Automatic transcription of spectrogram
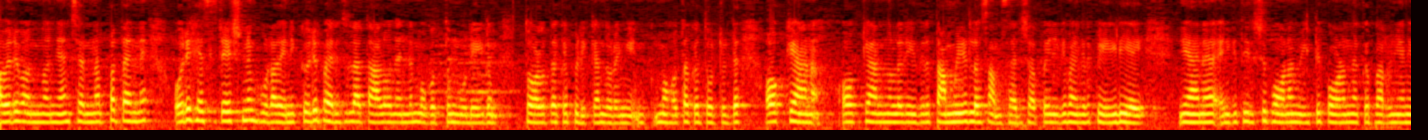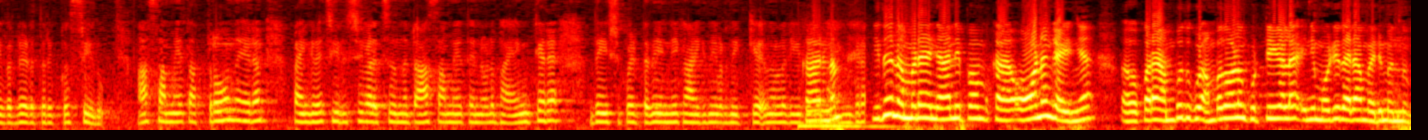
അവർ വന്നു. ഞാൻ ചെന്നപ്പോൾ തന്നെ ഒരു ഹെസിറ്റേഷനും കൂടാതെ എനിക്കൊരു പരിചയമില്ലാത്ത ആൾ വന്ന് എന്റെ മുഖത്തും മുടിയിലും തോളത്തൊക്കെ പിടിക്കാൻ തുടങ്ങി. മുഖത്തൊക്കെ തൊട്ടിട്ട് ഓക്കെയാണ് ഓക്കെ ആണെന്നുള്ള രീതിയിൽ തമിഴിൽ സംസാരിച്ചു. അപ്പോൾ എനിക്ക് ഭയങ്കര പേടിയായി. ഞാൻ എനിക്ക് തിരിച്ചു പോകണം വീട്ടിൽ പോകണം എന്നൊക്കെ പറഞ്ഞ് ഞാൻ ഇവരുടെ അടുത്ത് റിക്വസ്റ്റ് ചെയ്തു. ആ സമയത്ത് അത്രയും നേരം ഭയങ്കര ചിരിച്ച് കളിച്ചു നിന്നിട്ട് ആ സമയത്ത് എന്നോട് ഭയങ്കര ദേഷ്യപ്പെട്ടത് എന്നെ കാണിക്കുന്നത് ഇവിടെ നിൽക്കുക എന്നുള്ള രീതി കാരണം ഇത് നമ്മുടെ ഞാനിപ്പം ഓണം കഴിഞ്ഞ് കുറെ അമ്പത് അമ്പതോളം കുട്ടികളെ ഇനി മൊഴി തരാൻ വരുമെന്നും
